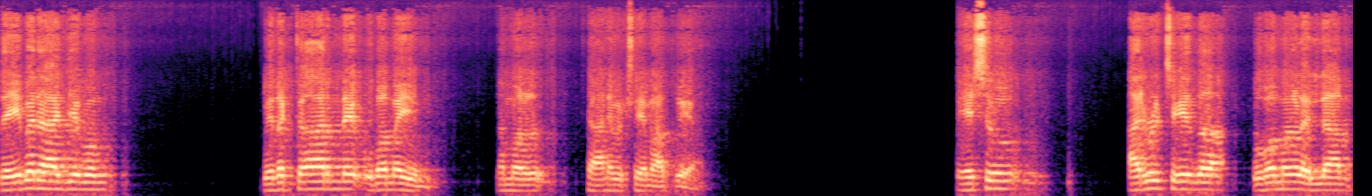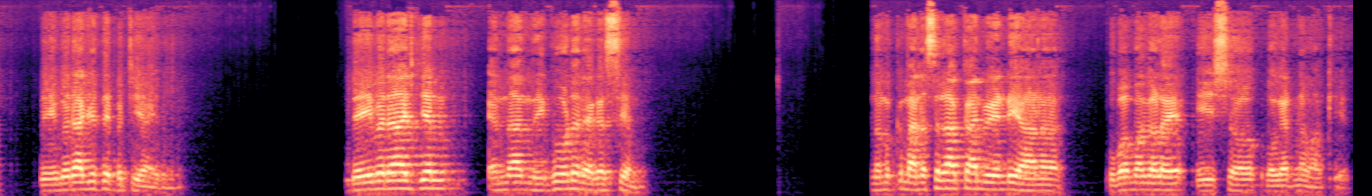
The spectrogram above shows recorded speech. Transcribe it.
ദൈവരാജ്യവും വിതക്കാരന്റെ ഉപമയും നമ്മൾ ധ്യാന വിഷയമാക്കുകയാണ് യേശു അരുൾ ചെയ്ത ഉപമകളെല്ലാം ദൈവരാജ്യത്തെ പറ്റിയായിരുന്നു. ദൈവരാജ്യം എന്ന നിഗൂഢ രഹസ്യം നമുക്ക് മനസ്സിലാക്കാൻ വേണ്ടിയാണ് ഉപമകളെ ഈശോ ഉപകരണമാക്കിയത്.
